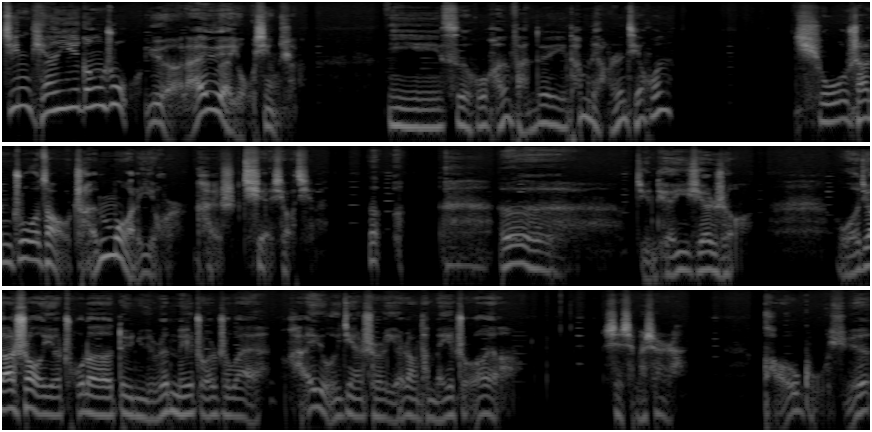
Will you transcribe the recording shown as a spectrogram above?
金田一耕助越来越有兴趣了。你似乎很反对他们两人结婚。秋山卓造沉默了一会儿，开始窃笑起来。呃呃，金田一先生。我家少爷除了对女人没辙之外，还有一件事也让他没辙呀。是什么事儿啊？考古学。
